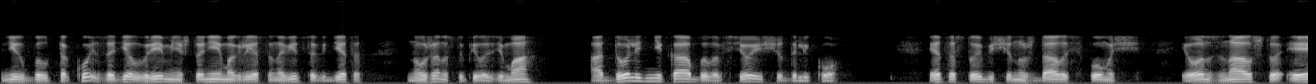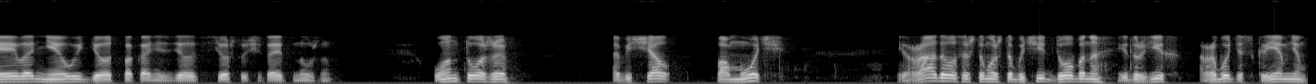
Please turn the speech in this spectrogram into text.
У них был такой задел времени, что они могли остановиться где-то, но уже наступила зима, а до ледника было все еще далеко. Это стойбище нуждалось в помощи, и он знал, что Эйла не уйдет, пока не сделает все, что считает нужным. Он тоже обещал помочь и радовался, что может обучить Добана и других работе с кремнем,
